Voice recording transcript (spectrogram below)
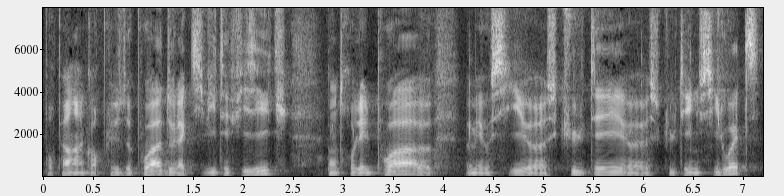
pour perdre encore plus de poids, de l'activité physique, contrôler le poids, euh, mais aussi euh, sculpter euh, sculpter une silhouette.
